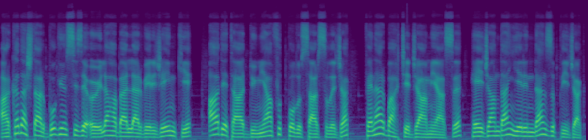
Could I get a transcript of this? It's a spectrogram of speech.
Arkadaşlar bugün size öyle haberler vereceğim ki, adeta dünya futbolu sarsılacak, Fenerbahçe camiası, heyecandan yerinden zıplayacak.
